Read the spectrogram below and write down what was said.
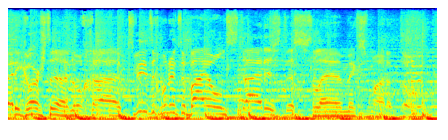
Ferry Korsten, nog eh, 20 minuten bij ons tijdens de Slam X Marathon.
